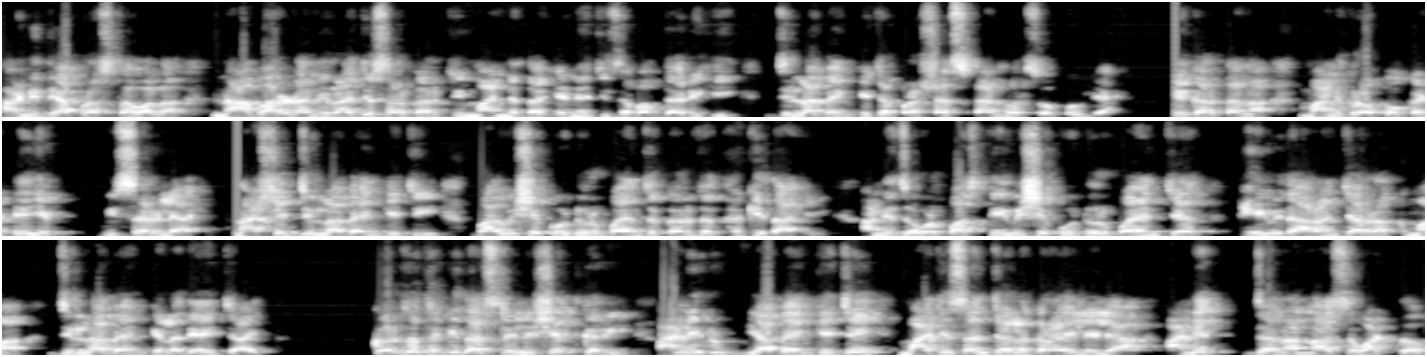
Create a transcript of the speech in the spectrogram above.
आणि त्या प्रस्तावाला नाबार्ड आणि राज्य सरकारची मान्यता घेण्याची जबाबदारी ही जिल्हा बँकेच्या प्रशासकांवर सोपवली आहे. हे करताना माणिकराव कोकाटे एक विसरले आहे नाशिक जिल्हा बँकेची बावीसशे कोटी रुपयांचं कर्ज थकीत आहे आणि जवळपास तेवीसशे कोटी रुपयांच्या ठेवीदारांच्या रकमा जिल्हा बँकेला द्यायच्या आहेत. कर्ज थकीत असलेले शेतकरी आणि या बँकेचे माजी संचालक राहिलेल्या अनेक जणांना असं वाटतं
